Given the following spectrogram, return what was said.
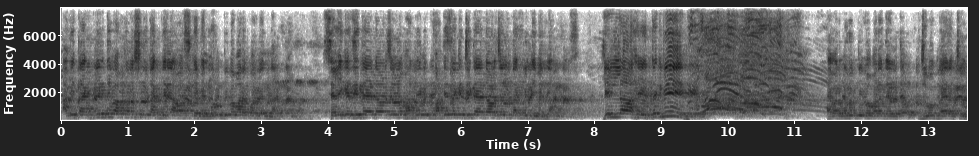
আমি তাকবীর দিব, আপনারা শুধু তাকবীরের আওয়াজ করবেন মুরব্বী বাবারা করবেন না। ছেলেকে জিতায় দেওয়ার জন্য, ভাতি- ভাতিজাকে জিতায় দেওয়ার জন্য তাকবীর দিবেন না। লিল্লাহে তাকবীর! এবার মুরব্বী বাবারা দেন তো, যুবক ভাইরা চুপ।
